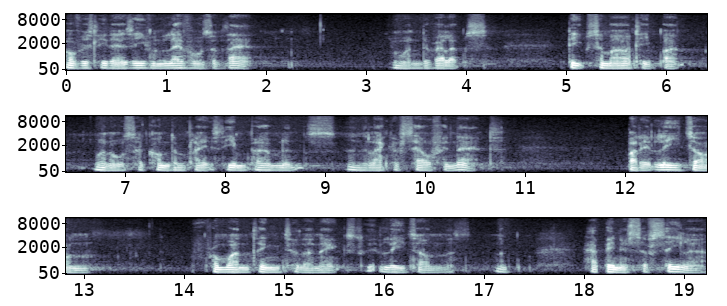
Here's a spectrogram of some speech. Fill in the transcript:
Obviously, there's even levels of that. One develops deep samadhi, but one also contemplates the impermanence and the lack of self in that. But it leads on from one thing to the next. It leads on the, the happiness of sila,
